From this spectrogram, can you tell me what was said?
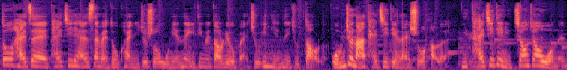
都还在台积电还是三百多块，你就说五年内一定会到六百，就一年内就到了。我们就拿台积电来说好了，你台积电，你教教我们，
